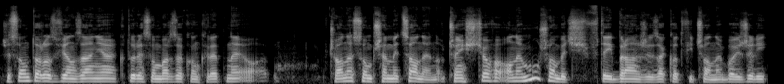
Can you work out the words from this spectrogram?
że są to rozwiązania, które są bardzo konkretne. Czy one są przemycone? No, częściowo one muszą być w tej branży zakotwiczone, bo jeżeli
